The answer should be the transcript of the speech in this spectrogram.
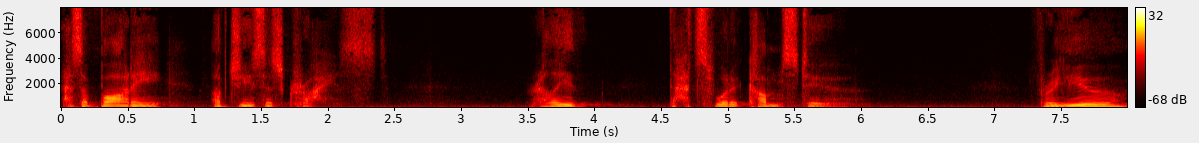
as a body of Jesus Christ? Really, that's what it comes to for you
